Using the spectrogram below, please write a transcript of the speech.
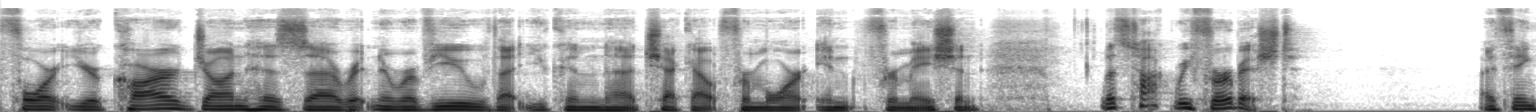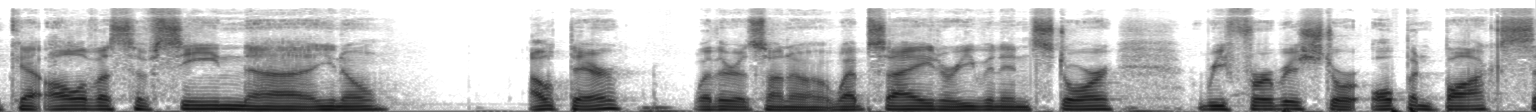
for your car, John has written a review that you can check out for more information. Let's talk refurbished. I think all of us have seen, you know, out there, whether it's on a website or even in store, refurbished or open box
